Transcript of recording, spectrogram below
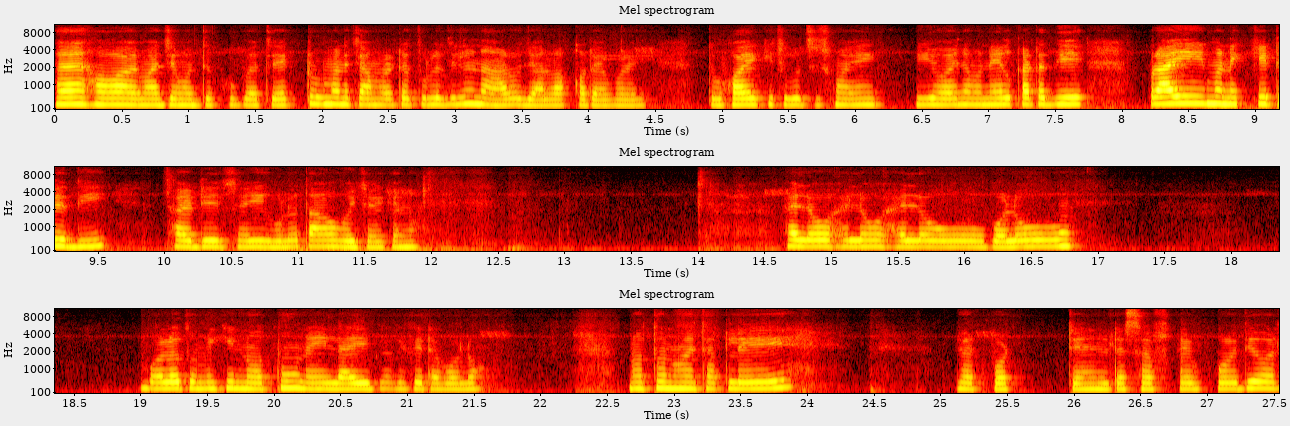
হ্যাঁ হয়, মাঝে মধ্যে খুব আছে। একটু মানে চামড়াটা তুলে দিলে না আরও জ্বালা করে একবারে। তো ভয়ে কিছু কিছু সময় কী হয় না মানে নেল কাটা দিয়ে প্রায় মানে কেটে দিই, সাইডে সেইগুলো, তাও হয়ে যায় কেন? হ্যালো হ্যালো হ্যালো বলো। বলো তুমি কি নতুন এই লাইভ সেটা বলো। নতুন হয়ে থাকলে ঝটপট চ্যানেলটা সাবস্ক্রাইব করে দিও আর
